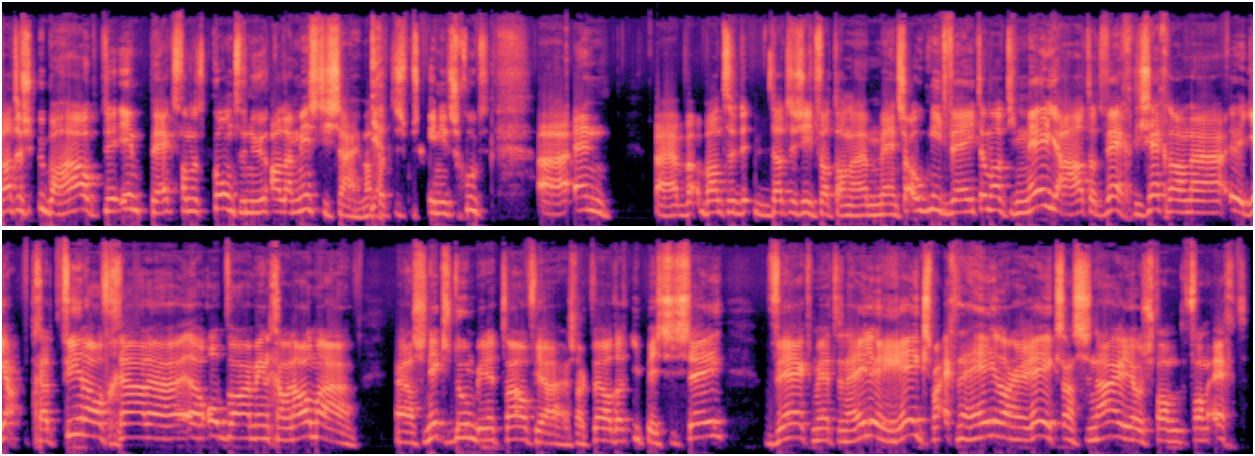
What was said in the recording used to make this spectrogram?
wat is überhaupt de impact van het continu alarmistisch zijn? Want Ja. dat is misschien niet zo goed. En eh, wa- want dat is iets wat dan eh, mensen ook niet weten. Want die media haalt dat weg. Die zeggen dan, eh, ja, het gaat 4,5 graden opwarming, gaan we allemaal aan. En als ze niks doen binnen 12 jaar. Zo, terwijl dat IPCC werkt met een hele reeks, maar echt een hele lange reeks aan scenario's van, van echt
